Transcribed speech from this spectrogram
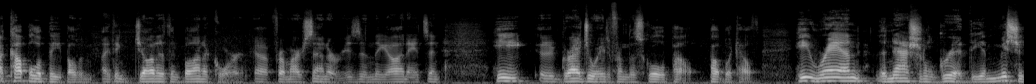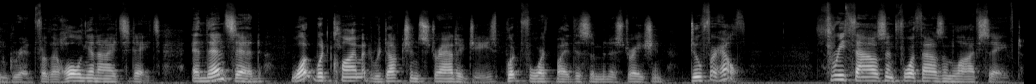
a couple of people. I think Jonathan Buonocore uh, from our center is in the audience, and he uh, graduated from the School of Public Health. He ran the national grid, the emission grid for the whole United States, and then said, What would climate reduction strategies put forth by this administration do for health? 3,000, 4,000 lives saved.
